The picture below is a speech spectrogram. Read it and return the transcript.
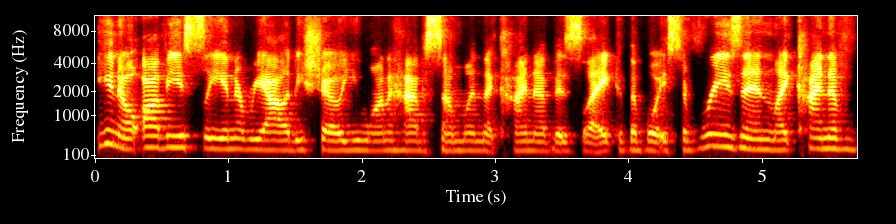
you know, obviously in a reality show, you want to have someone that kind of is like the voice of reason, like kind of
